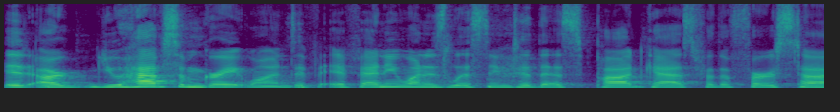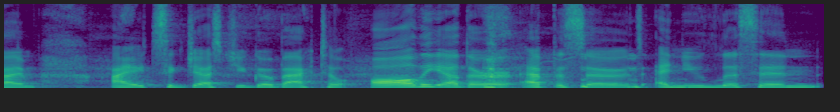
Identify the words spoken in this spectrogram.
It are you have some great ones. If if anyone is listening to this podcast for the first time, I suggest you go back to all the other episodes and you listen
